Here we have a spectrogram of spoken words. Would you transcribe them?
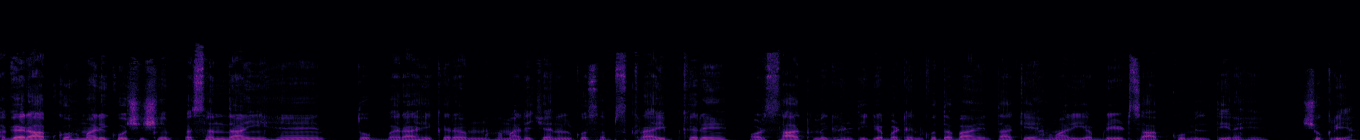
अगर आपको हमारी कोशिशें पसंद आई हैं तो बराह करम हमारे चैनल को सब्सक्राइब करें और साथ में घंटी के बटन को दबाएँ ताकि हमारी अपडेट्स आपको मिलती रहें। शुक्रिया।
